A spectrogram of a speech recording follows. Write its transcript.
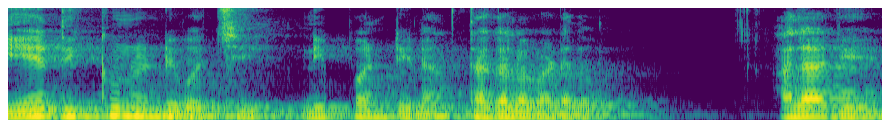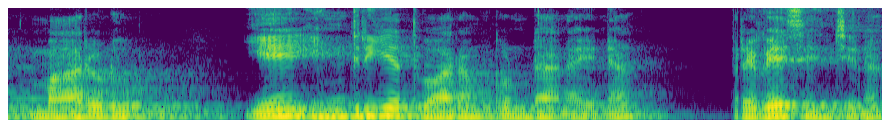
ఏ దిక్కు నుండి వచ్చి నిప్పంటిన తగలబడదు. అలాగే మారుడు ఏ ఇంద్రియ ద్వారం గుండానైనా ప్రవేశించిన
